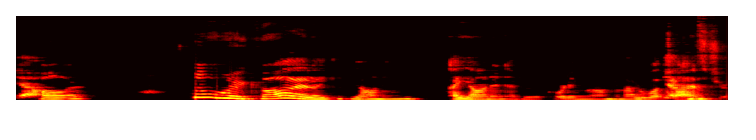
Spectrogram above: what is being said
Yeah. collar. Oh my god, I keep yawning. I yawn in every recording though, no matter what Yeah, time. that's true.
